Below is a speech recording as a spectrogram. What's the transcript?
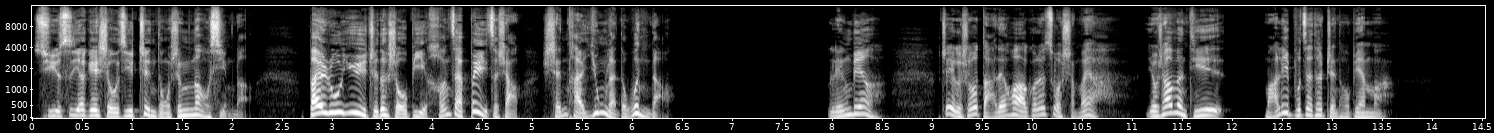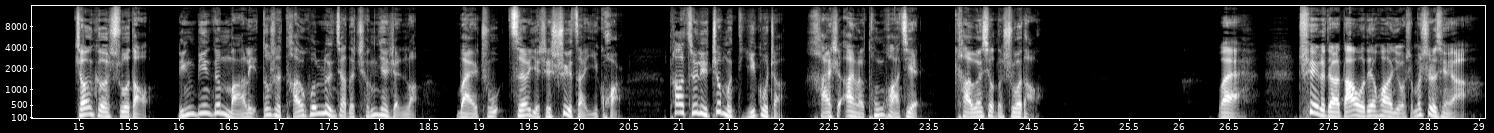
许四也给手机震动声闹醒了，白如玉指的手臂横在被子上，神态慵懒的问道：“林冰，这个时候打电话过来做什么呀？有啥问题？”玛丽不在他枕头边吗？张克说道：“林斌跟玛丽都是谈婚论嫁的成年人了，外出自然也是睡在一块儿。”他嘴里这么嘀咕着，还是按了通话键，开玩笑的说道：“喂，这个点打我电话有什么事情啊？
